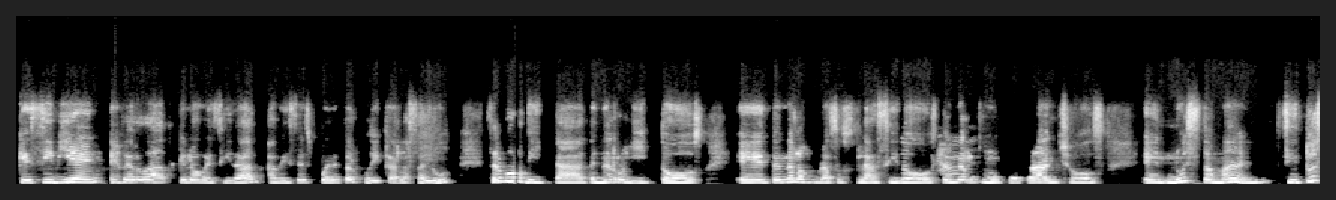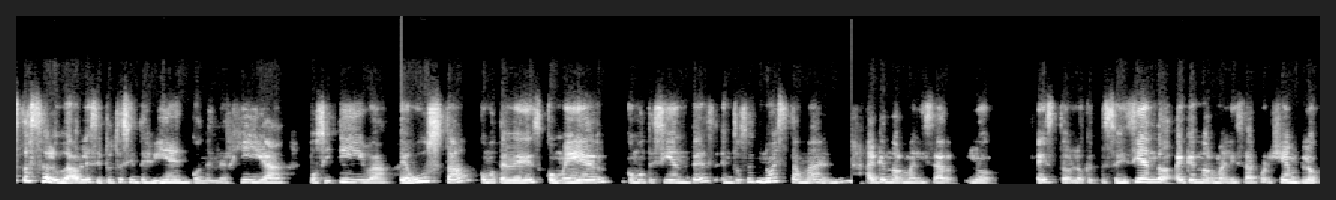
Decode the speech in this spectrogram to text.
que si bien es verdad que la obesidad a veces puede perjudicar la salud, ser gordita, tener rollitos, eh, tener los brazos flácidos, tener los muslos anchos, eh, no está mal. Si tú estás saludable, si tú te sientes bien, con energía positiva, te gusta cómo te ves, comer, cómo te sientes, entonces no está mal. Hay que normalizar lo, esto, lo que te estoy diciendo, hay que normalizar, por ejemplo,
